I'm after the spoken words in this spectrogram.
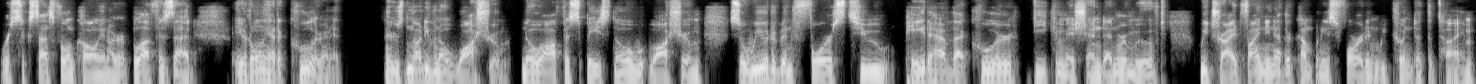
were successful in calling our bluff is that it only had a cooler in it. There's not even a washroom, no office space, no washroom. So we would have been forced to pay to have that cooler decommissioned and removed we tried finding other companies for it and we couldn't at the time.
